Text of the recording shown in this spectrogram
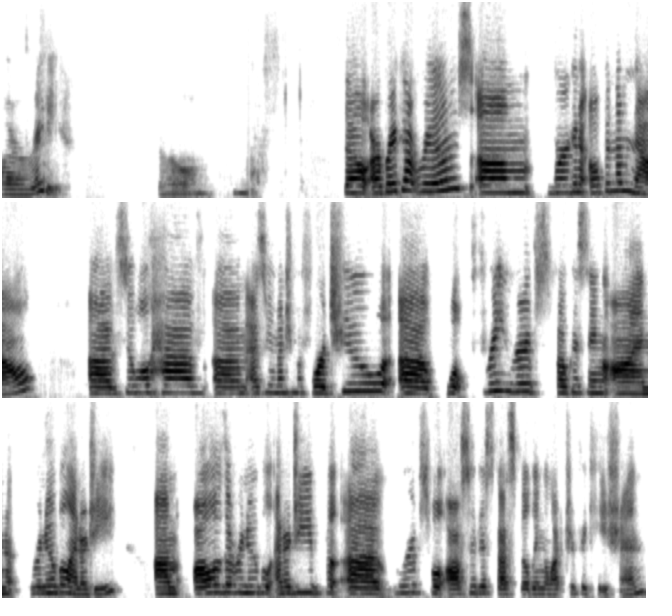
Alrighty, so So our breakout rooms, um, we're gonna open them now. Uh, so we'll have, um, as we mentioned before, two, uh, well, three groups focusing on renewable energy. Um, all of the renewable energy uh, groups will also discuss building electrification.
